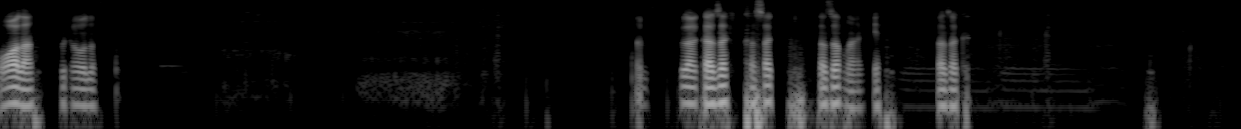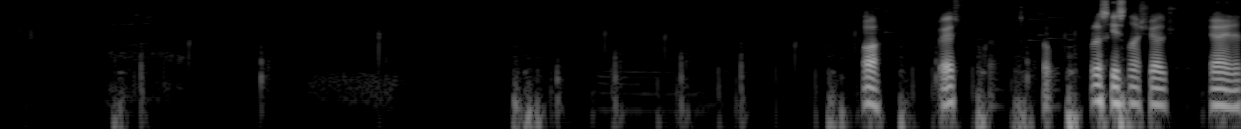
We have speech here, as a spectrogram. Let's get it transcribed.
O alan. Bu ne oğlum? Lan Şuradan kazak, kasak, kazanma. Gel. Kazak. Su- Tamam. Burası kesin aşağı düşüyor. Aynen.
